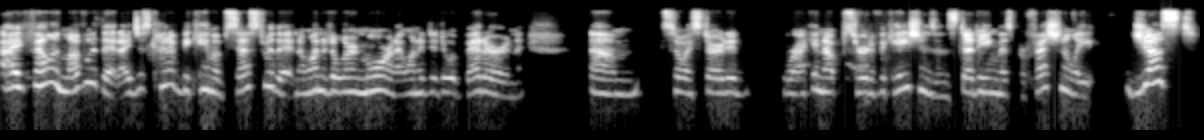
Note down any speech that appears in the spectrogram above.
I fell in love with it. I just kind of became obsessed with it, and I wanted to learn more, and I wanted to do it better. And um, so I started racking up certifications and studying this professionally, just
